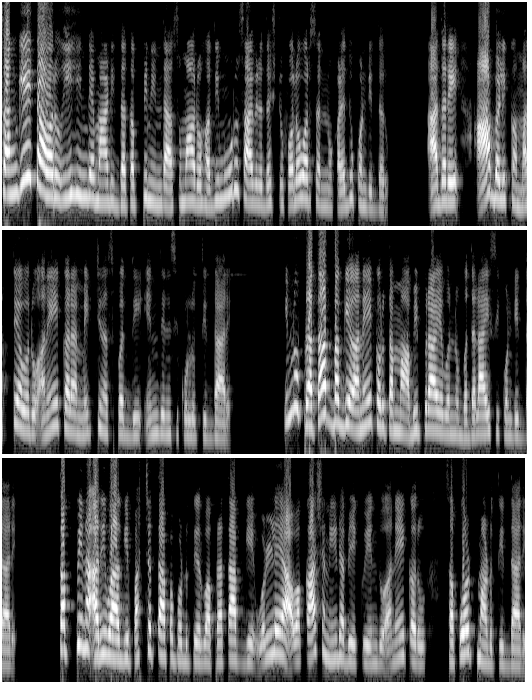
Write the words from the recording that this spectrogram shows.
ಸಂಗೀತ ಅವರು ಈ ಹಿಂದೆ ಮಾಡಿದ್ದ ತಪ್ಪಿನಿಂದ ಸುಮಾರು ಹದಿಮೂರು ಸಾವಿರದಷ್ಟು ಫಾಲೋವರ್ಸ್ ಅನ್ನು ಕಳೆದುಕೊಂಡಿದ್ದರು. ಆದರೆ ಆ ಬಳಿಕ ಮತ್ತೆ ಅವರು ಅನೇಕರ ಮೆಚ್ಚಿನ ಸ್ಪರ್ಧಿ ಎಂದೆನಿಸಿಕೊಳ್ಳುತ್ತಿದ್ದಾರೆ. ಇನ್ನು ಪ್ರತಾಪ್ ಬಗ್ಗೆ ಅನೇಕರು ತಮ್ಮ ಅಭಿಪ್ರಾಯವನ್ನು ಬದಲಾಯಿಸಿಕೊಂಡಿದ್ದಾರೆ. ತಪ್ಪಿನ ಅರಿವಾಗಿ ಪಶ್ಚಾತ್ತಾಪ ಪಡುತ್ತಿರುವ ಪ್ರತಾಪ್ಗೆ ಒಳ್ಳೆಯ ಅವಕಾಶ ನೀಡಬೇಕು ಎಂದು ಅನೇಕರು ಸಪೋರ್ಟ್ ಮಾಡುತ್ತಿದ್ದಾರೆ.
